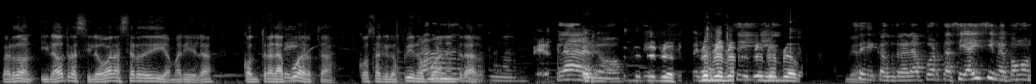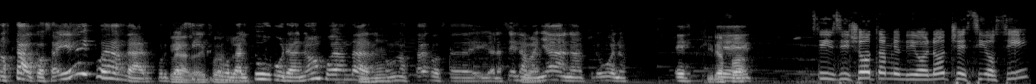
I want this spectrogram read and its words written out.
Perdón. Y la otra, si lo van a hacer de día, Mariela, contra la Sí. puerta. Cosa que los pibes no puedan Ah, entrar. Claro. Sí. Bien. contra la puerta. Sí, ahí sí me pongo unos tacos. Ahí, ahí puede andar, porque Claro, así ahí por la altura, ¿no? Puede andar con unos tacos eh, a las 6 de la mañana, pero bueno. Este. Sí, sí, yo también digo noche sí o sí,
